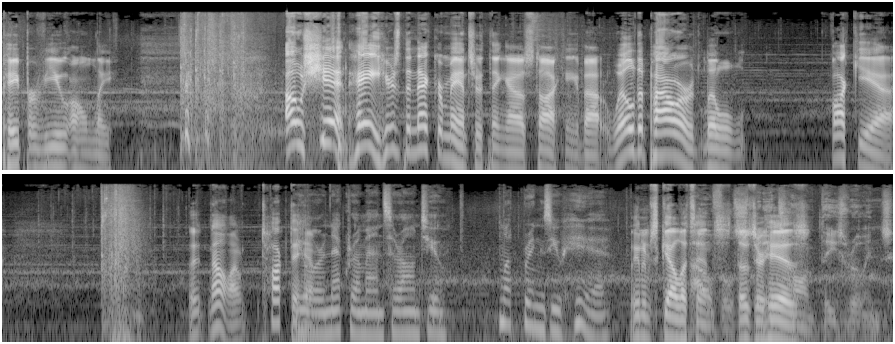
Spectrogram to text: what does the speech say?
Pay-per-view only. oh shit! Hey, here's the necromancer thing I was talking about. Will to power, little... Fuck yeah. Uh, No, I'm talk to him. You're a necromancer, aren't you? What brings you here? Look at them skeletons. Powerful Those are spirits his. haunt these ruins.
